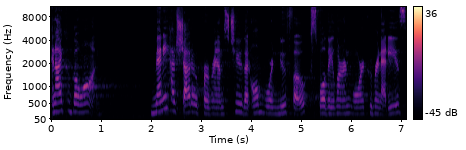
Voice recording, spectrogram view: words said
and I could go on. Many have shadow programs too that onboard new folks while they learn more Kubernetes,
